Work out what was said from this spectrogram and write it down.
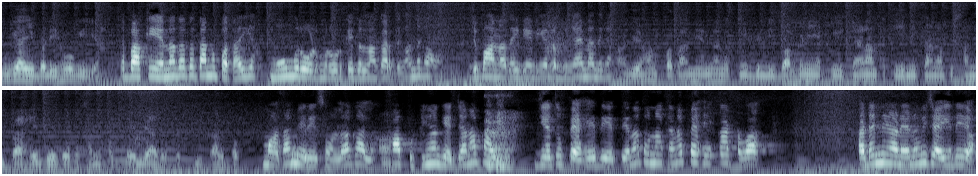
ਮਹਿੰਗਾਈ ਬੜੀ ਹੋ ਗਈ ਆ। ਤੇ ਬਾਕੀ ਇਹਨਾਂ ਦਾ ਤਾਂ ਤੁਹਾਨੂੰ ਪਤਾ ਹੀ ਆ ਮੂੰਹ ਮਰੋੜ ਮਰੋੜ ਕੇ ਗੱਲਾਂ ਕਰਦੀਆਂ ਹੁੰਦੀਆਂ ਵਾ। ਜ਼ਬਾਨਾਂ ਤਾਂ ਏਡੀਆਂ ਏਡੀਆਂ ਲੰਮੀਆਂ ਇਹਨਾਂ ਦੀਆਂ। ਅਜੇ ਹੁਣ ਪਤਾ ਨਹੀਂ ਇਹਨਾਂ ਨੇ ਕੀ ਬਿੱਲੀ ਬਾਗਣੀ ਆ ਕੀ ਕਹਿਣਾ ਤੇ ਕੀ ਨਹੀਂ ਕਹਿਣਾ ਵੀ ਸਾਨੂੰ ਪੈਸੇ ਦੇ ਦਿਓ ਤੇ ਸਾਨੂੰ ਕੱਪੜੇ ਲਿਆ ਦਿਓ ਤੇ ਕੀ ਕਰ ਦੋ ਮਾਤਾ ਮੇਰੀ ਸੁਣ ਲੈ ਗੱਲ। ਹਾਂ। ਆ ਪੁੱਠੀਆਂ ਗੇਜਾਂ ਨਾ ਪਾੜੀ ਜੇ ਤੂੰ ਪੈਸੇ ਦੇਤੇ ਨਾ ਤਾਂ ਉਹਨਾਂ ਕਹਿਣਾ ਪੈਸੇ ਘੱਟ ਵਾ। ਸਾਡੇ ਨਿਆਣਿਆਂ ਨੂੰ ਵੀ ਚਾਹੀਦੇ ਆ।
